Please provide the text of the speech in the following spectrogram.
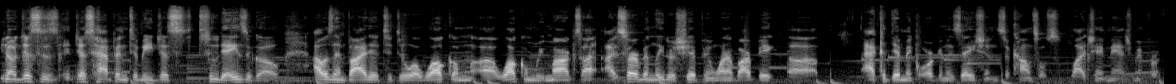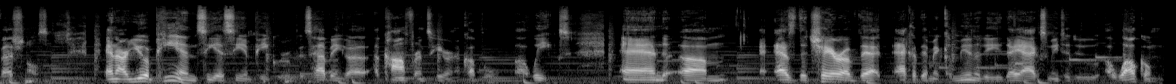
you know, this is it just happened to me just two days ago. I was invited to do a welcome uh, welcome remarks. I, I, serve in leadership in one of our big uh, academic organizations, the Council of Supply Chain Management Professionals. And our European CSCMP group is having a, a conference here in a couple uh, weeks. And um, as the chair of that academic community, they asked me to do a welcome,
